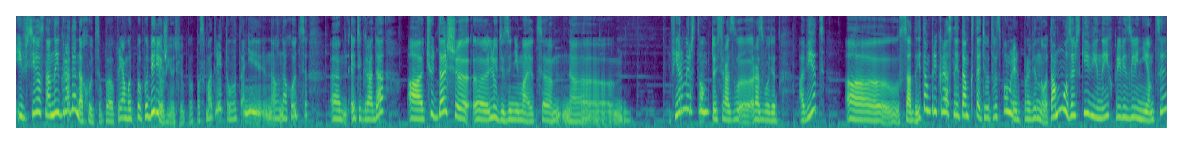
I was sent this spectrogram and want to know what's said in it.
и все основные города находятся по, прямо вот по побережью, если по- посмотреть, то вот они на- находятся, э, эти города. А чуть дальше э, люди занимаются э, фермерством, то есть разв- разводят овец, а, сады там прекрасные. Там, кстати, вот вы вспомнили про вино. Там мозельские вина, их привезли немцы.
